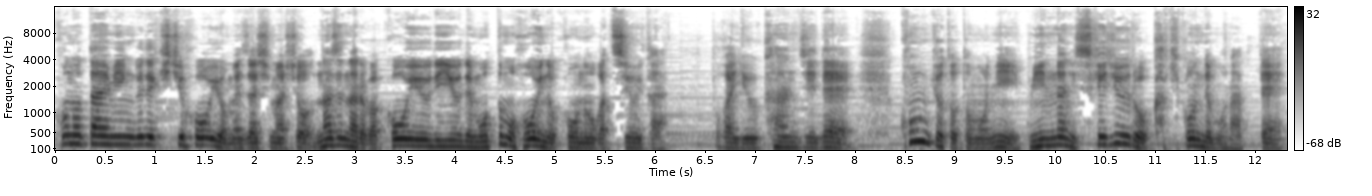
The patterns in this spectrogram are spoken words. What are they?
このタイミングで基地方位を目指しましょう。なぜならばこういう理由で最も方位の効能が強いから。とかいう感じで、根拠とともにみんなにスケジュールを書き込んでもらって、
